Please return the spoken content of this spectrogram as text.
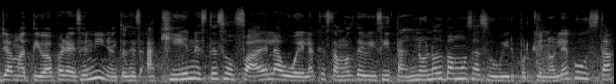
llamativa para ese niño. Entonces aquí en este sofá de la abuela que estamos de visita, no nos vamos a subir porque no le gusta,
